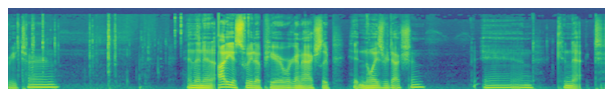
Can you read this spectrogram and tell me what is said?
return. And then in Audio Suite up here, we're going to actually hit noise reduction and connect.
